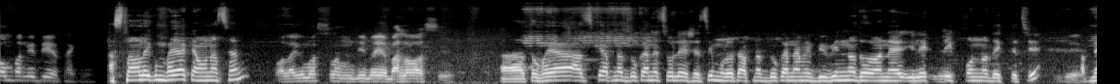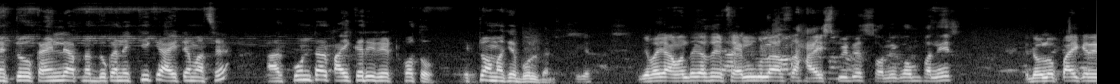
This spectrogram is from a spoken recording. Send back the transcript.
কোম্পানি দিয়ে থাকে। আসসালামু আলাইকুম ভাইয়া কেমন আছেন? ওয়ালাইকুম আসসালাম জি ভাইয়া ভালো আছি। তো ভাইয়া আজকে আপনার দোকানে চলে এসেছি। মূলত আপনার দোকানে আমি বিভিন্ন ধরনের ইলেকট্রিক পণ্য দেখতেছি। আপনি একটু কাইন্ডলি আপনার দোকানে কি কি আইটেম আছে আর কোনটার পাইকারি রেট কত? একটু আমাকে বলবেন। ঠিক আছে। যে ভাই আমাদের কাছে ফ্যানগুলো আছে হাই স্পিডের সনি কোম্পানির এটা হলো পাইকারি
